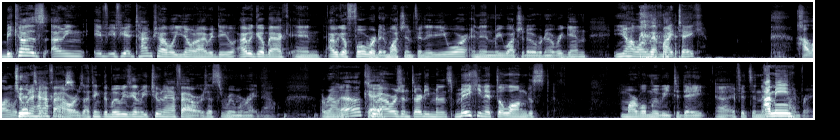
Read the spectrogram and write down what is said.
Because I mean, if, if you had time travel, you know what I would do? I would go back and I would go forward and watch Infinity War and then rewatch it over and over again. You know how long that might take? How long? Would two that and a half hours. I think the movie's going to be two and a half hours. That's the rumor right now. Around okay. two hours and thirty minutes, making it the longest Marvel movie to date. Uh, if it's in that I mean- time frame.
